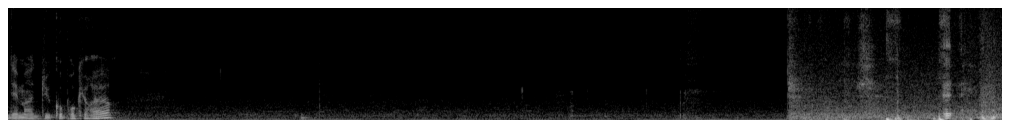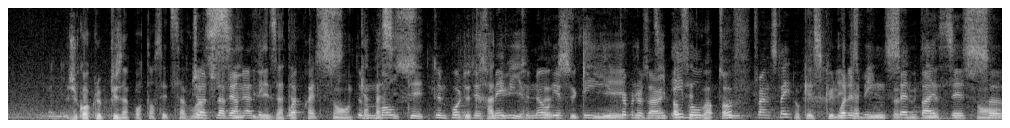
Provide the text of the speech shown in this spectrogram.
des mains du coprocureur Je crois que le plus important, c'est de savoir Judge si Lavergne, I think les interprètes what's sont en the capacité most important de is maybe traduire to know euh, if ce the qui est interpreters are dit par cette able voix to off. translate Donc, est-ce que les what is cabines being peuvent said nous by dire s'ils this sont uh, en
